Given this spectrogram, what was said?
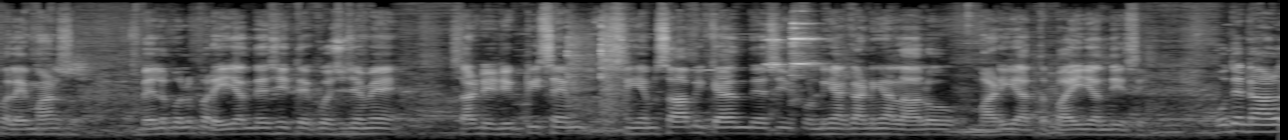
ਭਲੇ ਮਾਨਸ ਬਿੱਲ ਬੁੱਲ ਭਰੇ ਜਾਂਦੇ ਸੀ ਤੇ ਕੁਝ ਜਿਵੇਂ ਸਾਡੇ ਡਿਪਟੀ ਸੀਐਮ ਸੀਐਮ ਸਾਹਿਬ ਵੀ ਕਹਿ ਦਿੰਦੇ ਸੀ, ਕੁੰਡੀਆਂ ਕਾਂਡੀਆਂ ਲਾ ਲਓ, ਮਾੜੀ ਹੱਤ ਪਾਈ ਜਾਂਦੀ ਸੀ। ਉਹਦੇ ਨਾਲ,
